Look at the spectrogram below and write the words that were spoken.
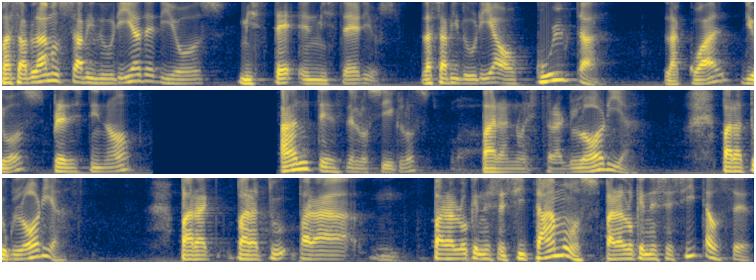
Mas hablamos sabiduría de Dios en misterios, la sabiduría oculta, la cual Dios predestinó antes de los siglos para nuestra gloria, para tu gloria para, para, tu, para, para lo que necesitamos, para lo que necesita usted.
